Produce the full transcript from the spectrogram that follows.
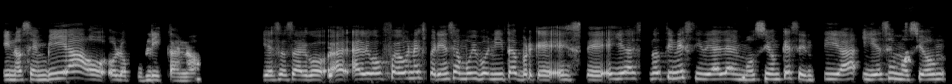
y nos envía o, o, lo publica, ¿no? Y eso es algo, algo fue una experiencia muy bonita porque este, ella no tienes idea la emoción que sentía y esa emoción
